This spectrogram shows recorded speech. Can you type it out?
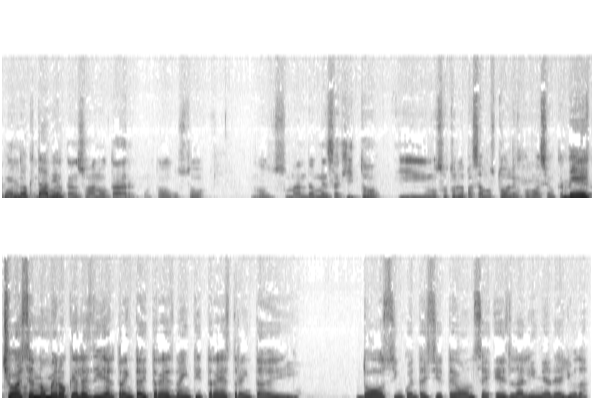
con Octavio. No alcanzó a anotar, con todo gusto nos manda un mensajito y nosotros le pasamos toda la información que De hecho, ese número que les di, el 3323 32 57 11, es la línea de ayuda.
